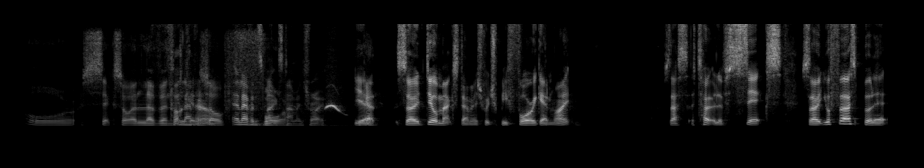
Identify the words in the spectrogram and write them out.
or 6, so 11. Fucking Eleven. hell. So 11's max four. damage, right? Yeah. So deal max damage, which would be four again, right? So that's a total of six. So your first bullet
